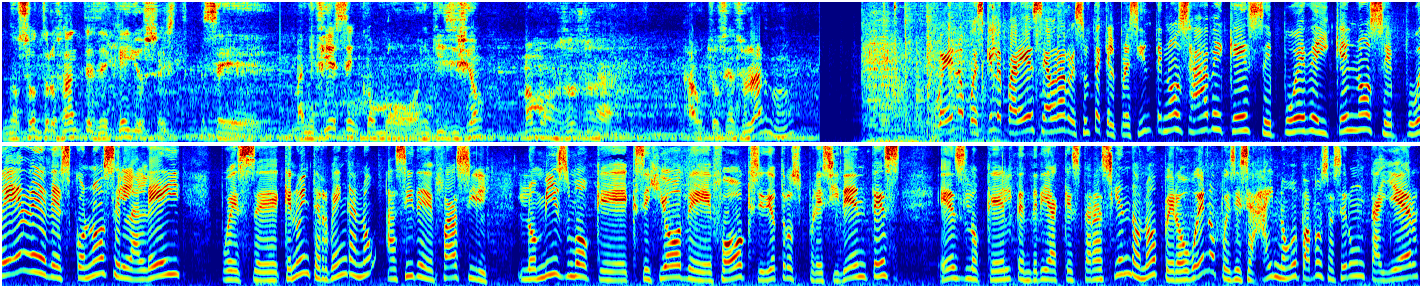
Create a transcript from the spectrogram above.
nosotros antes de que ellos este, se manifiesten como Inquisición. Vamos nosotros a, a autocensurarnos, ¿no? Bueno, pues ¿qué le parece? Ahora resulta que el presidente no sabe qué se puede y qué no se puede, desconoce la ley, pues eh, que no intervenga, ¿no? Así de fácil. Lo mismo que exigió de Fox y de otros presidentes es lo que él tendría que estar haciendo, ¿no? Pero bueno, pues dice, ay no, vamos a hacer un taller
